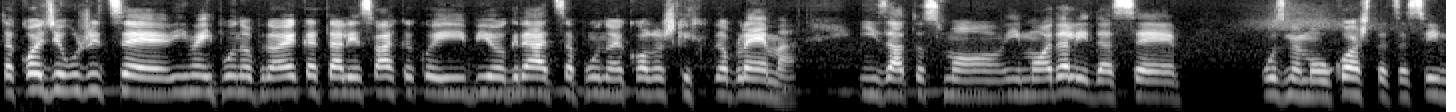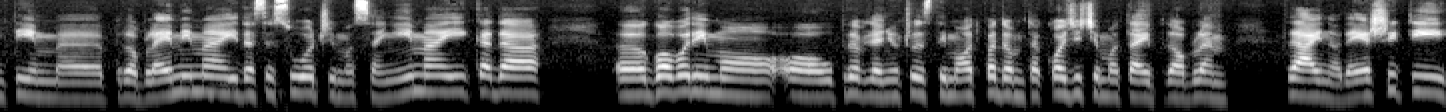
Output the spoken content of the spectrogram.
takođe Užice ima i puno projekata, ali je svakako i bio grad sa puno ekoloških problema i zato smo i morali da se uzmemo u koštac sa svim tim e, problemima i da se suočimo sa njima i kada e, govorimo o upravljanju čvrstim otpadom, takođe ćemo taj problem trajno rešiti.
